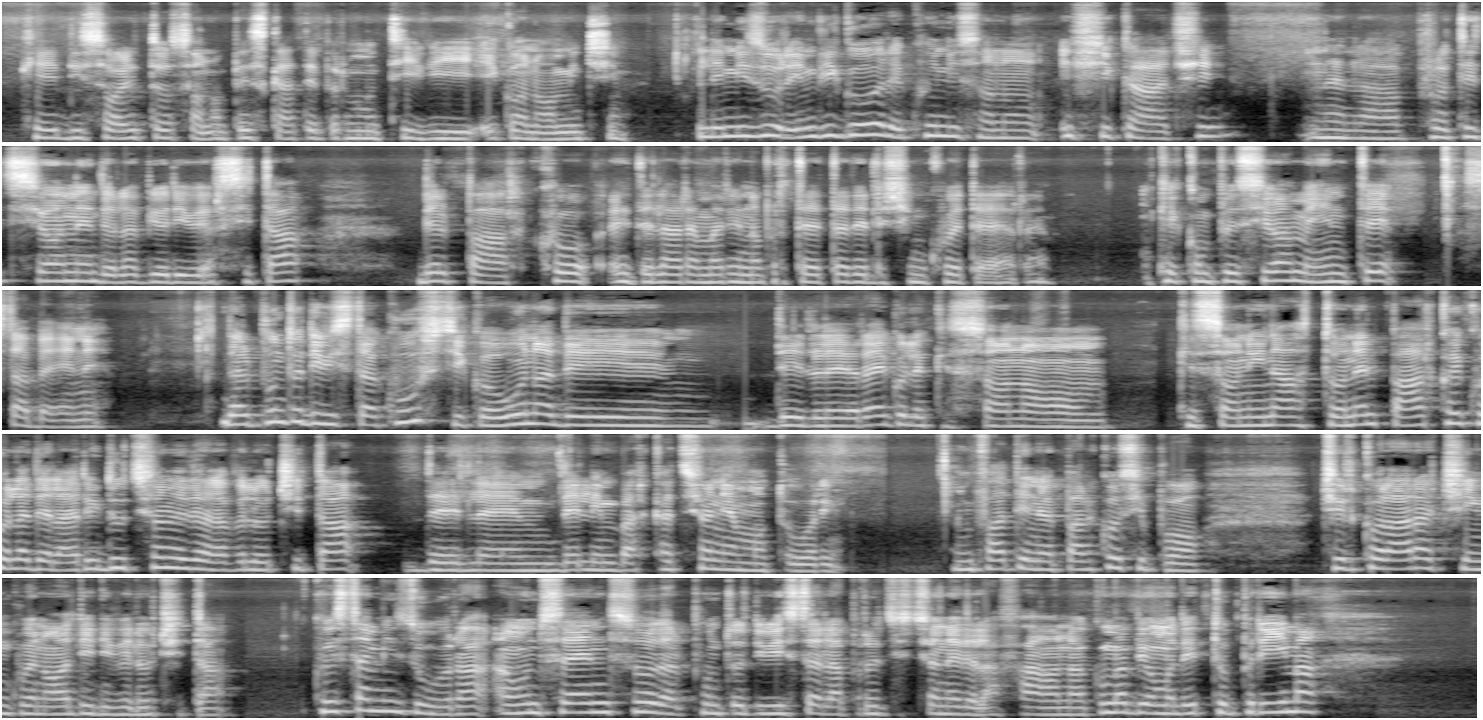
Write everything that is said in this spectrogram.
che di solito sono pescate per motivi economici. Le misure in vigore quindi sono efficaci nella protezione della biodiversità del parco e dell'area marina protetta delle Cinque Terre che complessivamente sta bene. Dal punto di vista acustico, una dei, delle regole che sono, che sono, in atto nel parco è quella della riduzione della velocità delle, delle imbarcazioni a motori. Infatti nel parco si può circolare a 5 nodi di velocità. Questa misura ha un senso dal punto di vista della protezione della fauna. Come abbiamo detto prima,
